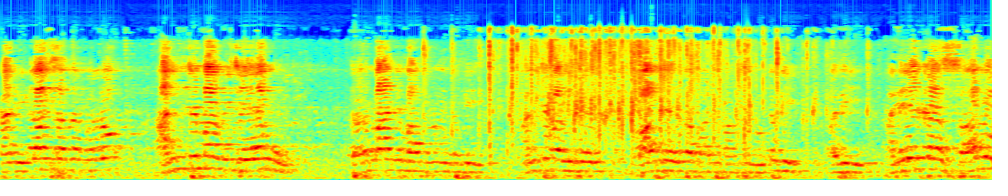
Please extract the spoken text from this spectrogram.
కానీ ఇలాంటి సందర్భంలో అంతిమ విజయం ధర్మాన్ని మాత్రం ఉంటుంది. అంతిమ విజయం భారతీయ జనతా పార్టీ మాత్రం ఉంటుంది. అది అనేక సార్లు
